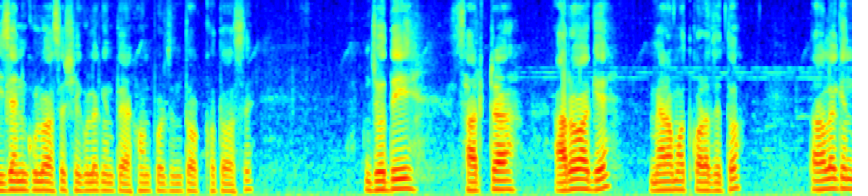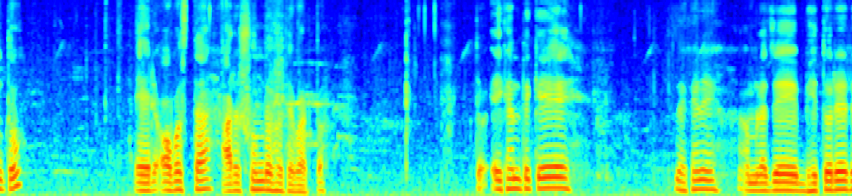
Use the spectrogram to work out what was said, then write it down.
ডিজাইনগুলো আছে, সেগুলো কিন্তু এখন পর্যন্ত অক্ষত আছে। যদি ছাদটা আরও আগে মেরামত করা যেত, তাহলে কিন্তু এর অবস্থা আরও সুন্দর হতে পারত। তো এখান থেকে দেখেন আমরা যে ভেতরের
